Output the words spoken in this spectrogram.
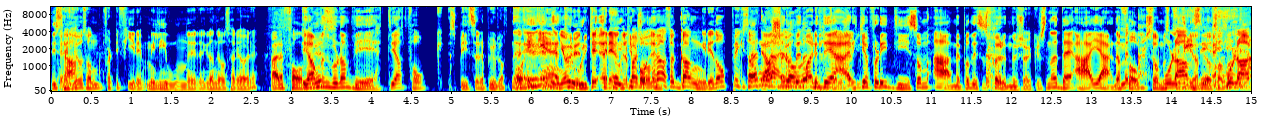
De selger Ja. jo sånn 44 millioner Grandiosaer i året. Er det folk Ja, men hvordan vet de at folk spiser det på julaften? Og de Jeg- jeg- jeg ringer jo tror rundt ikke- til jeg tror 300 ikke personer, og så ganger de det opp. ikke sant? Det er Ja, men, jo men, det er ikke fordi de som er med på disse spørreundersøkelsene, det er gjerne men, folk som Olav, spiser Grandiosa. Olav,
